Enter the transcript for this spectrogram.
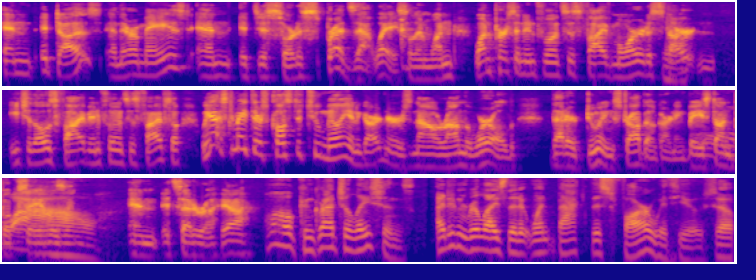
And it does. And they're amazed and it just sort of spreads that way. So then one, one person influences five more to start yeah. and each of those five influences five. So we estimate there's close to 2 million gardeners now around the world that are doing straw bale gardening based on book wow. sales and and etc. Yeah. Oh, congratulations! I didn't realize that it went back this far with you. So.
